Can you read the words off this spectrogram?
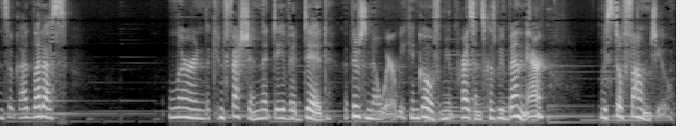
And so, God, let us learn the confession that David did that there's nowhere we can go from your presence because we've been there. We still found you.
